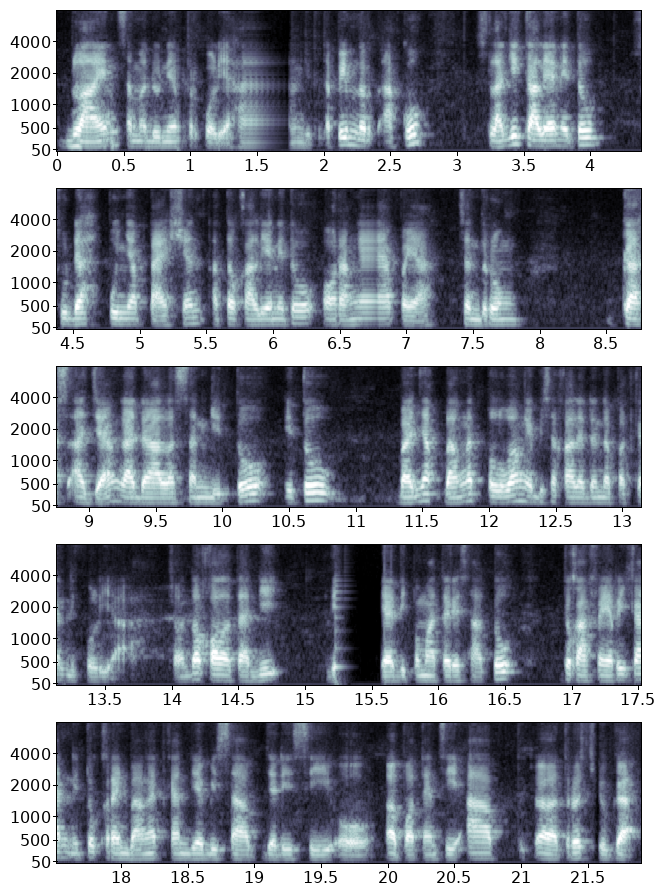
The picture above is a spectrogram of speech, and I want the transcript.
blind sama dunia perkuliahan gitu. Tapi menurut aku selagi kalian itu sudah punya passion atau kalian itu orangnya apa ya cenderung gas aja nggak ada alasan gitu itu banyak banget peluang yang bisa kalian dapatkan di kuliah. Contoh kalau tadi dia di pemateri satu itu Kaveri kan itu keren banget kan dia bisa jadi CEO uh, eh, potensi up uh, terus juga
